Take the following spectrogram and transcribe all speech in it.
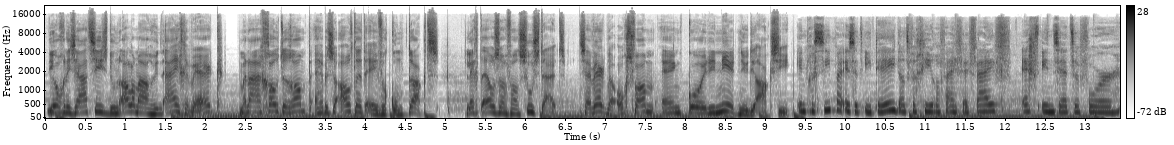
Die organisaties doen allemaal hun eigen werk, maar na een grote ramp hebben ze altijd even contact legt Elsa van Soest uit. Zij werkt bij Oxfam en coördineert nu de actie. In principe is het idee dat we Giro 555 echt inzetten voor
